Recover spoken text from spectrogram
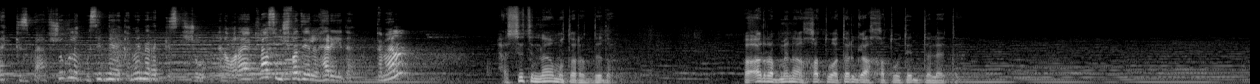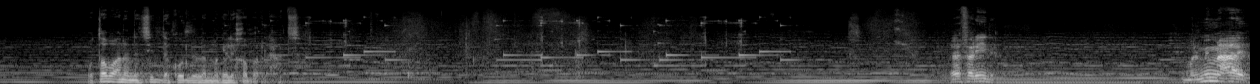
ركز بقى في شغلك وسيبني أنا كمان اركز في شغلي أنا ورايا كلاس ومش فاضيه للهري ده تمام؟ حسيت انها مترددة. أقرب منها خطوة ترجع خطوتين ثلاثة وطبعا أنا نسيت ده كله لما جالي خبر الحادثة. يا فريدة. أمال مين معايا؟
